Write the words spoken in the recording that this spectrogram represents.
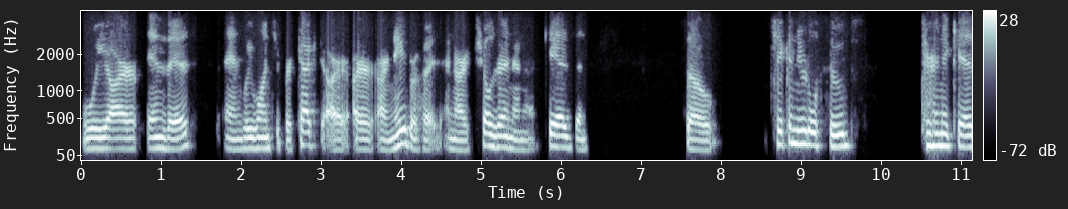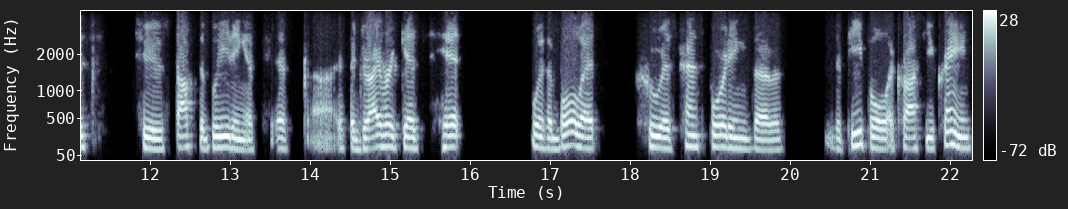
We are in this and we want to protect our, our, our neighborhood and our children and our kids. And so chicken noodle soups, tourniquets, to stop the bleeding. If if uh, if a driver gets hit with a bullet, who is transporting the the people across Ukraine,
